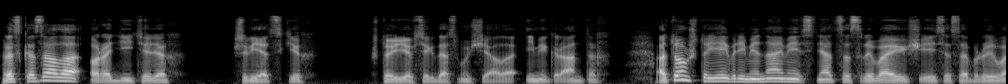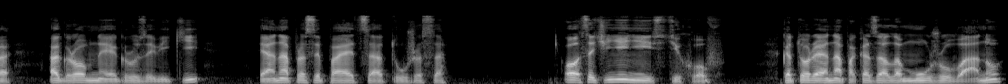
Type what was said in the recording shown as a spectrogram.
рассказала о родителях, шведских, что ее всегда смущало, иммигрантах, о том, что ей временами снятся срывающиеся с обрыва огромные грузовики, и она просыпается от ужаса, о сочинении стихов, которые она показала мужу Вану,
